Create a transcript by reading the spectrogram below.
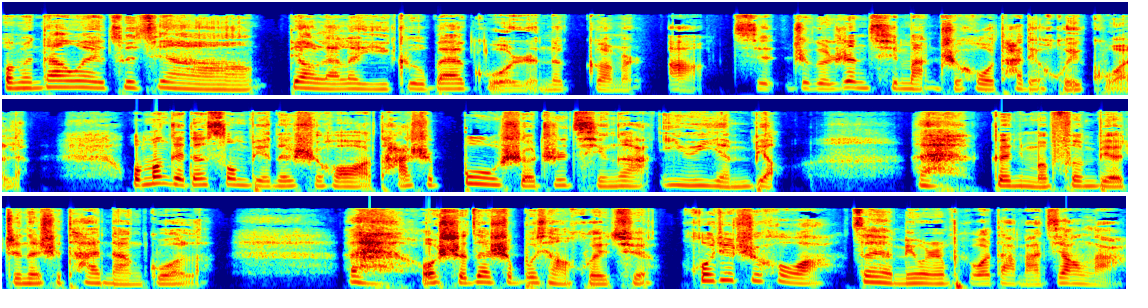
我们单位最近啊调来了一个外国人的哥们儿啊，其这个任期满之后他得回国了。我们给他送别的时候啊，他是不舍之情啊溢于言表。哎，跟你们分别真的是太难过了。哎，我实在是不想回去。回去之后啊，再也没有人陪我打麻将了。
